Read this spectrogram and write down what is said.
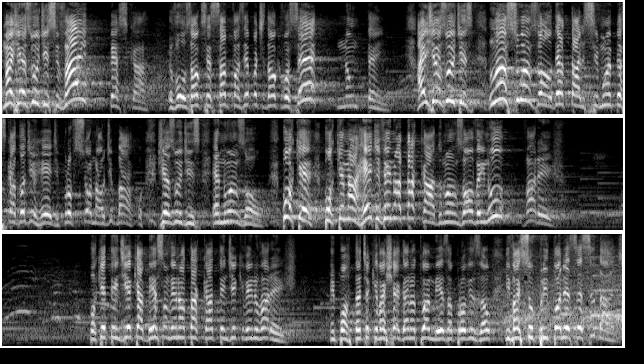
Mas Jesus disse: vai pescar. Eu vou usar o que você sabe fazer para te dar o que você não tem. Aí Jesus diz: lança o anzol. Detalhe: Simão é pescador de rede, profissional de barco. Jesus diz: é no anzol. Por quê? Porque na rede vem no atacado, no anzol vem no varejo. Porque tem dia que a bênção vem no atacado, tem dia que vem no varejo. O importante é que vai chegar na tua mesa a provisão e vai suprir tua necessidade.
